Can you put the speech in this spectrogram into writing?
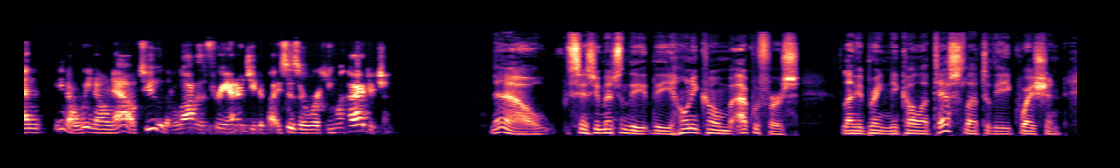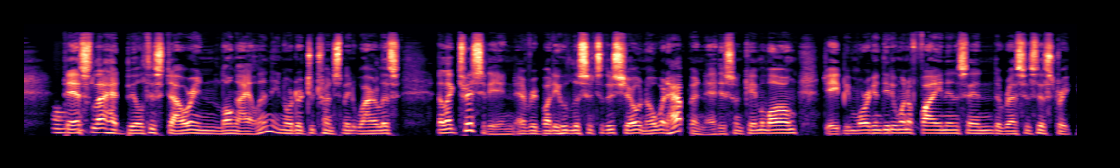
and you know we know now too that a lot of the free energy devices are working with hydrogen now since you mentioned the the honeycomb aquifers let me bring Nikola Tesla to the equation. Oh. Tesla had built his tower in Long Island in order to transmit wireless electricity, and everybody who listens to this show know what happened. Edison came along, J.P. Morgan didn't want to finance, and the rest is history.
